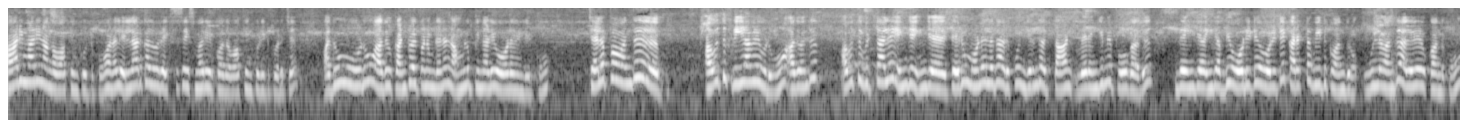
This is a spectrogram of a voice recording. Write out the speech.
மாறி மாறி நாங்கள் வாக்கிங் கூட்டு போவோம். அதனால் எல்லாருக்கும் அது ஒரு எக்ஸசைஸ் மாதிரி இருக்கும் அதை வாக்கிங் கூட்டிகிட்டு போகிறச்சு அதுவும் ஓடும். அது கண்ட்ரோல் பண்ண முடியலன்னா நம்மளும் பின்னாடியே ஓட வேண்டியிருக்கும். சிலப்போ வந்து அவுத்து ஃப்ரீயாகவே விடுவோம். அது வந்து அவுத்து விட்டாலே இங்கே இங்கே தெரு முனையில தான் இருக்கும். இங்கேருந்து அது தான் வேறு எங்கேயுமே போகாது. இந்த இங்கே இங்கே அப்படியே ஓடிட்டே ஓடிட்டே கரெக்டாக வீட்டுக்கு வந்துடும் உள்ளே வந்து அதுவே உட்காந்துக்கும்.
